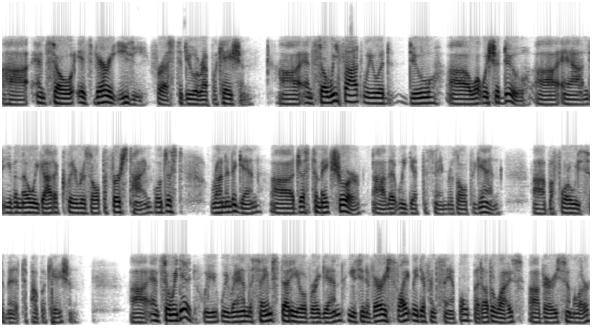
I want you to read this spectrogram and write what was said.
Uh, and so it's very easy for us to do a replication. Uh, and so we thought we would do uh, what we should do. Uh, and even though we got a clear result the first time, we'll just run it again uh, just to make sure uh, that we get the same result again uh, before we submit it to publication. And so we did. We, we ran the same study over again using a very slightly different sample, but otherwise very similar,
